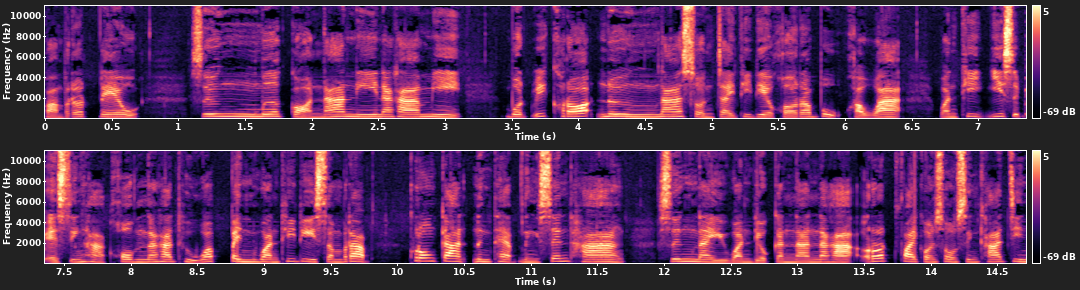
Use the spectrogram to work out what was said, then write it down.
ความรวดเร็ว ซึ่งเมื่อก่อนหน้านี้นะคะมีบทวิเคราะห์หนึ่งน่าสนใจทีเดียวเขาระบุค่ะว่า วันที่ 21 สิงหาคมนะคะ ถือว่าเป็นวันที่ดีสำหรับโครงการ1แถบ1 เส้นทาง ซึ่งในวันเดียวกันนั้นนะคะ รถไฟขนส่งสินค้าจีน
